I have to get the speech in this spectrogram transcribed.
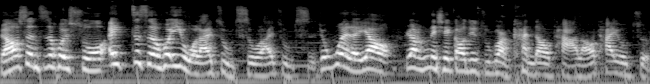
然后甚至会说，哎，这次的会议我来主持，我来主持，就为了要让那些高阶主管看到他，然后他有准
